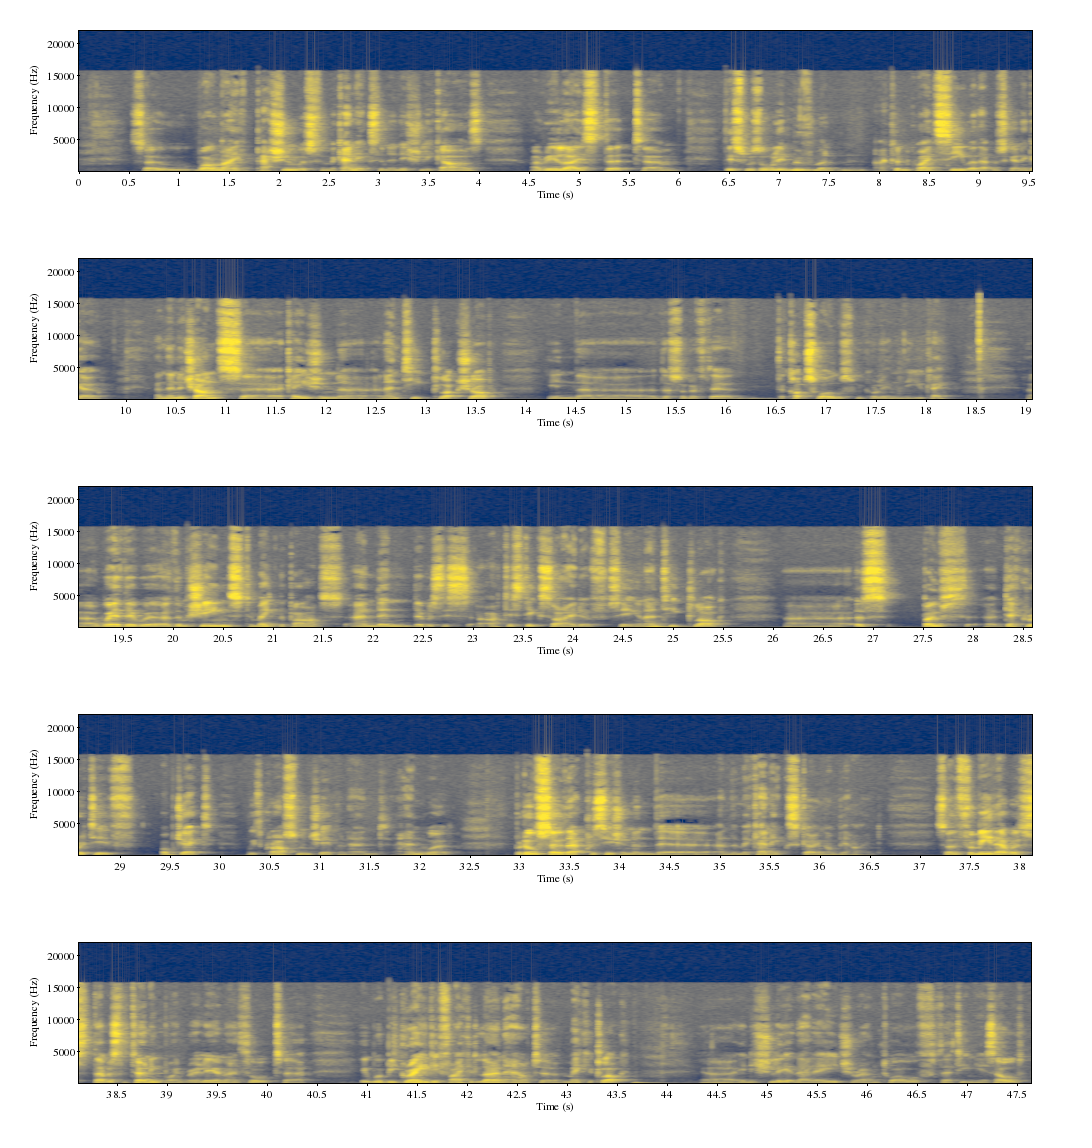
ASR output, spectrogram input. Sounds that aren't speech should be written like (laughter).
So while my passion was for mechanics and initially cars, I realized that um, this was all in movement, and I couldn't quite see where that was going to go. And then a chance uh, occasion, uh, an antique clock shop in the, the sort of the, the Cotswolds, we call it in the UK, uh, where there were the machines to make the parts, and then there was this artistic side of seeing an antique clock uh, as both a decorative object with craftsmanship and hand handwork, but also that precision and the and the mechanics going on behind. So for me, that was that was the turning point really, and I thought uh, it would be great if I could learn how to make a clock uh, initially at that age, around 12, 13 years old.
